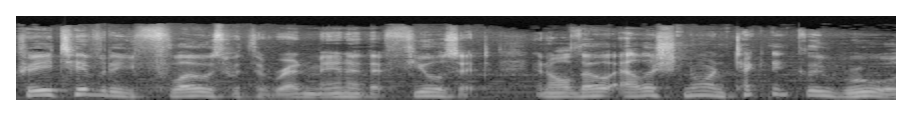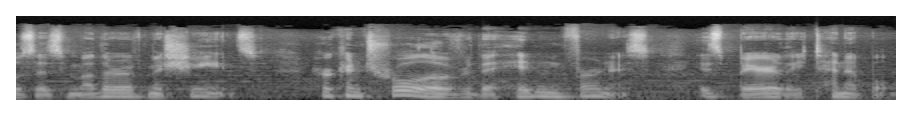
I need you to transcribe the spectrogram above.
Creativity flows with the red mana that fuels it, and although Elesh Norn technically rules as Mother of Machines, her control over the hidden furnace is barely tenable.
